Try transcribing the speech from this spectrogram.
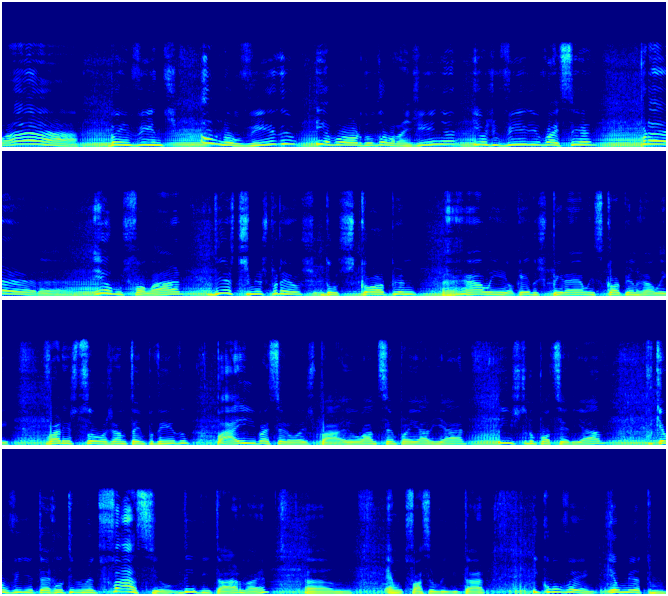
Olá! Bem-vindos a um novo vídeo e a bordo da Laranjinha e hoje o vídeo vai ser para eu vos falar destes meus pneus, dos Scorpion Rally, ok? Dos Pirelli Scorpion Rally. Várias pessoas já me têm pedido, pá, e vai ser hoje, pá, eu ando sempre aí a adiar e isto não pode ser adiado porque é um vídeo até relativamente fácil de editar, não é? Um, é muito fácil de editar e como veem, eu meto-me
